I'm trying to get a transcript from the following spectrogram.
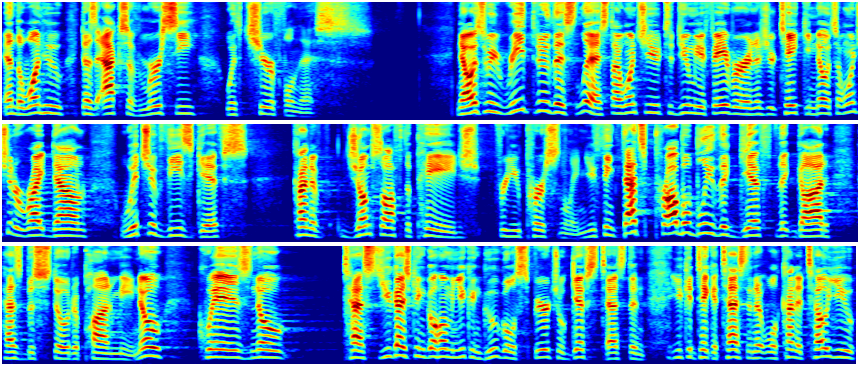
And the one who does acts of mercy with cheerfulness. Now, as we read through this list, I want you to do me a favor, and as you're taking notes, I want you to write down which of these gifts kind of jumps off the page for you personally. And you think that's probably the gift that God has bestowed upon me. No quiz, no test. You guys can go home and you can Google spiritual gifts test and you can take a test and it will kind of tell you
